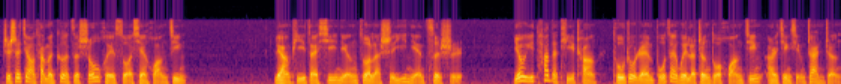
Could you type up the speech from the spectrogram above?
只是叫他们各自收回所献黄金。凉皮在西宁做了十一年刺史，由于他的提倡，土著人不再为了争夺黄金而进行战争。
